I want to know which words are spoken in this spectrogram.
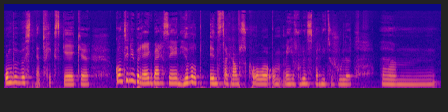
onbewust Netflix kijken, continu bereikbaar zijn, heel veel op Instagram scrollen om mijn gevoelens maar niet te voelen. Um,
